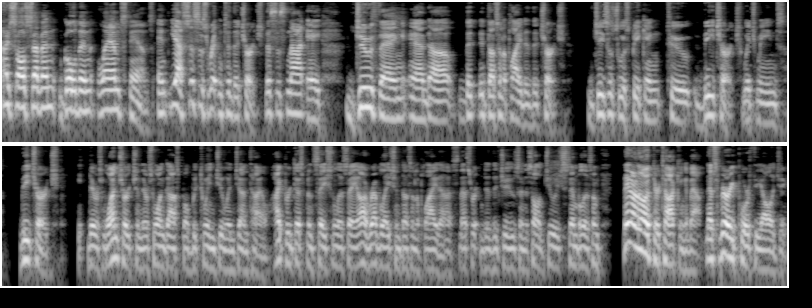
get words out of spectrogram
I saw seven golden lampstands." And yes, this is written to the church. This is not a Jew thing, and uh, it doesn't apply to the church. Jesus was speaking to the church, which means the church there's one church and there's one gospel between Jew and Gentile. Hyper dispensationalists say, oh, Revelation doesn't apply to us. That's written to the Jews and it's all Jewish symbolism. They don't know what they're talking about. That's very poor theology.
